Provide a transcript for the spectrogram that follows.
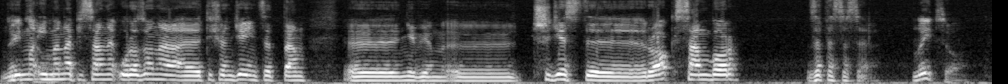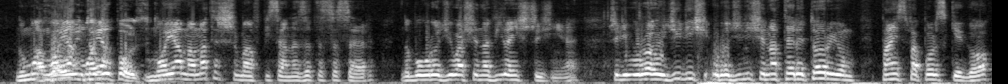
No i, ma, co? I ma napisane urodzona e, 1900 tam, nie wiem, e, 30 rok, Sambor, ZSSR. No i co? No mo, A moja, moja, moja mama też ma wpisane ZSSR, no bo urodziła się na Wileńszczyźnie, czyli urodzili, się- urodzili się na terytorium państwa polskiego,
